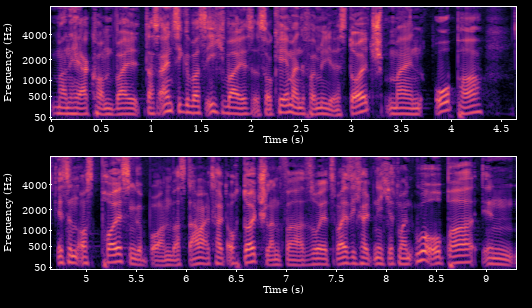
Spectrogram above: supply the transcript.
man herkommt, weil das Einzige, was ich weiß, ist, okay, meine Familie ist deutsch, mein Opa ist in Ostpreußen geboren, was damals halt auch Deutschland war. So, jetzt weiß ich halt nicht, ist mein Uropa in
